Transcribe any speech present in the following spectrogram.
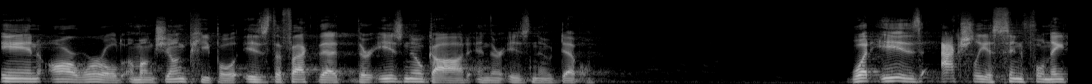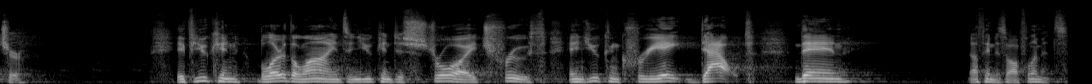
in our world amongst young people is the fact that there is no God and there is no devil. What is actually a sinful nature? if you can blur the lines and you can destroy truth and you can create doubt, then nothing is off limits.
